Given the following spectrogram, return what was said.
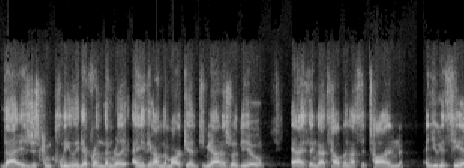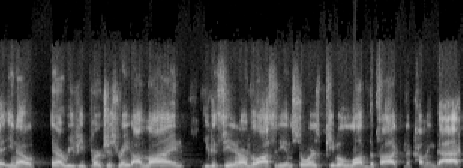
that is just completely different than really anything on the market, to be honest with you. And I think that's helping us a ton. And you could see it, you know, in our repeat purchase rate online. You could see it in our velocity in stores. People love the product and they're coming back.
